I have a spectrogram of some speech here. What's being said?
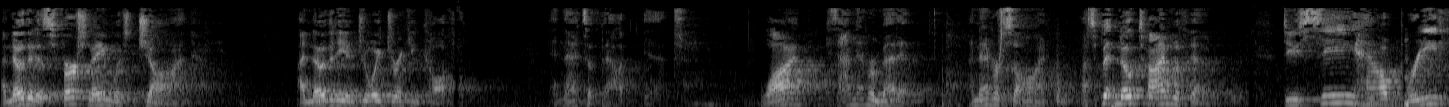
I know that his first name was John. I know that he enjoyed drinking coffee. And that's about it. Why? Because I never met him. I never saw him. I spent no time with him. Do you see how brief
